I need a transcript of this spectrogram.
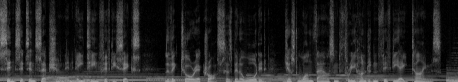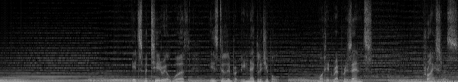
Since its inception in 1856, the Victoria Cross has been awarded just 1,358 times. Its material worth is deliberately negligible. What it represents, priceless.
